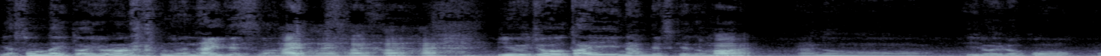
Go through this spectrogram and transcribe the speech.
いやそんな糸は世の中にはないですわ、はいはいはいはいはい。という状態なんですけども、はあのいろいろこう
